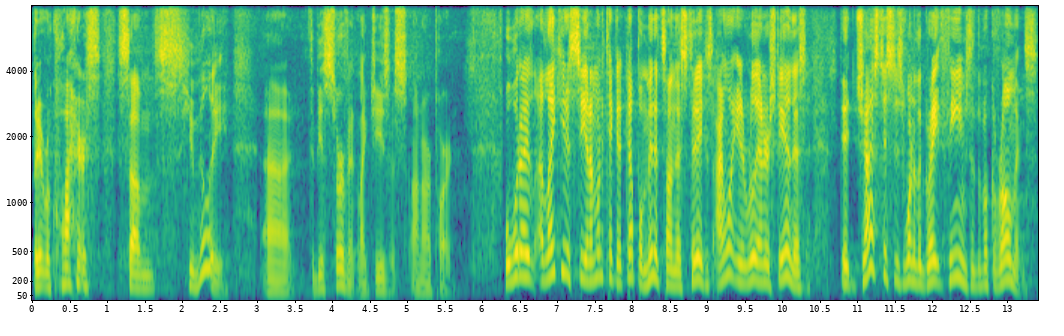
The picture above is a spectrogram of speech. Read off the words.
But it requires some humility uh, to be a servant like Jesus on our part. Well, what I, would like you to see, and I'm going to take a couple minutes on this today because I want you to really understand this, that justice is one of the great themes of the book of Romans.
